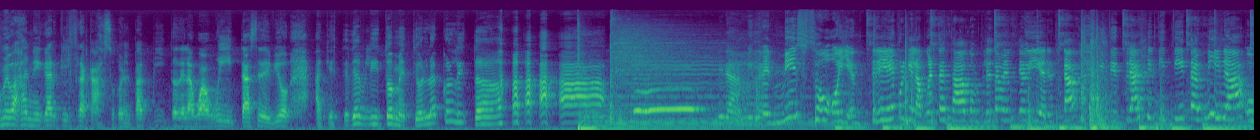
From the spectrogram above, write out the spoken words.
¿O me vas a negar que el fracaso con el papito de la guaguita se debió a que este diablito metió la colita? Mira, Milena... Permiso, hoy entré porque la puerta estaba completamente abierta y te traje, titita, mira, un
